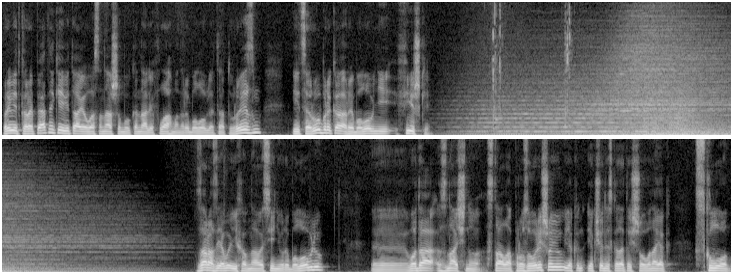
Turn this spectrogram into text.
Привіт, карапятники! Вітаю вас на нашому каналі Флагман Риболовля та Туризм. І це рубрика Риболовні фішки. Зараз я виїхав на осінню риболовлю. Е, Вода значно стала прозорішою, якщо не сказати, що вона як скло.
